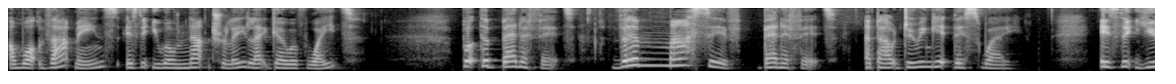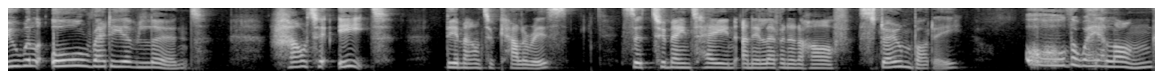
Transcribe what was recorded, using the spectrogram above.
And what that means is that you will naturally let go of weight. But the benefit, the massive benefit about doing it this way is that you will already have learnt how to eat the amount of calories so to maintain an 11 and a half stone body all the way along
